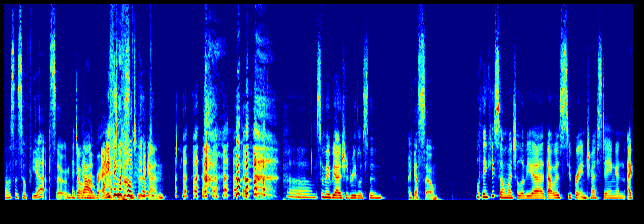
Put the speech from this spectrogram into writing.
that was the Sophia episode. I don't yeah, remember anything about to it again. um, so maybe I should re-listen. I guess so. Well, thank you so much, Olivia. That was super interesting, and I,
